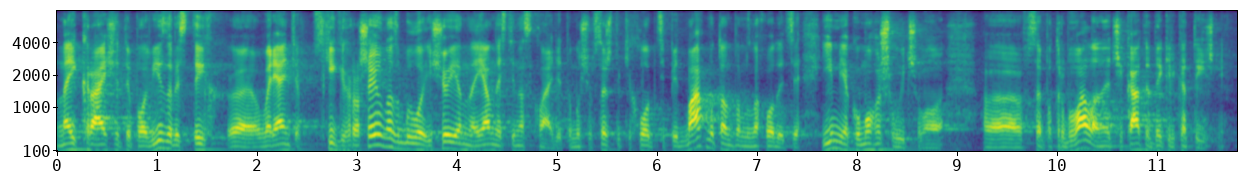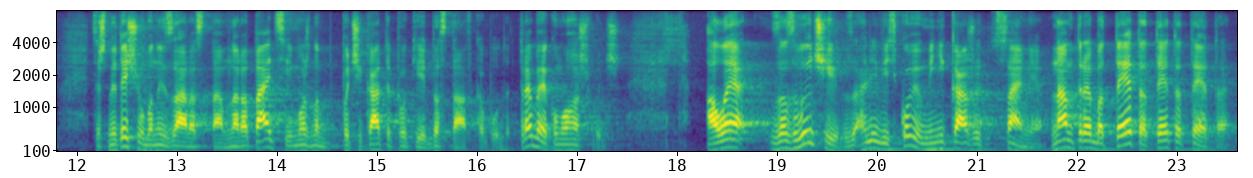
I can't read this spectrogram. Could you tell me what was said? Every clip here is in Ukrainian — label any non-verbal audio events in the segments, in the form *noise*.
найкращі тепловізори з тих е, варіантів, скільки грошей у нас було і що є в наявності на складі. Тому що все ж таки хлопці під Бахмутом там знаходяться, їм якомога швидше е, все потребувало, не чекати декілька тижнів. Це ж не те, що вони зараз там на ротації, можна почекати, поки доставка буде. Треба якомога швидше. Але зазвичай, взагалі, військові мені кажуть самі: нам треба тета, тета, тета.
